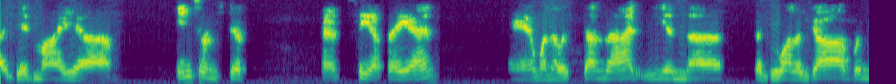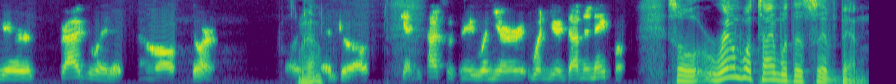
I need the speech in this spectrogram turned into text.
I did my uh, internship at CFAN. And when I was done that, Ian uh, said, "Do you want a job when you're graduated?" And I'm all sure. So Wow. said, "Well, get in touch with me when you're when you're done in April." So around what time would this have been?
